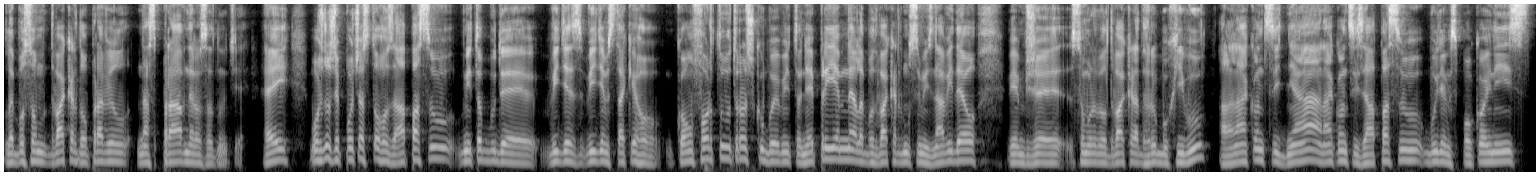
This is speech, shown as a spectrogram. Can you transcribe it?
lebo som dvakrát opravil na správne rozhodnutie. Hej, možno, že počas toho zápasu mi to bude, vidieť z takého komfortu trošku, bude mi to nepríjemné, lebo dvakrát musím ísť na video, viem, že som urobil dvakrát hrubú chybu, ale na konci dňa na konci zápasu budem spokojný s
